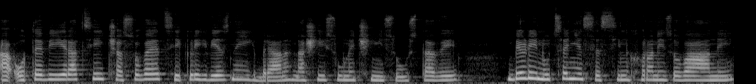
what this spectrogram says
a otevírací časové cykly hvězdných bran naší sluneční soustavy byly nuceně sesynchronizovány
